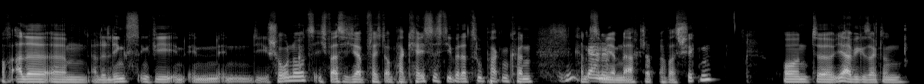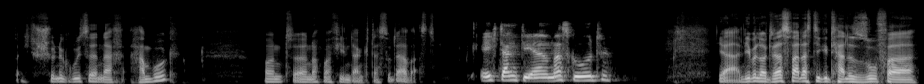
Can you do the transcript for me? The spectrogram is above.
auch alle, ähm, alle Links irgendwie in, in, in die Show Notes. Ich weiß, ich habe vielleicht auch ein paar Cases, die wir dazu packen können. Mhm, Kannst gerne. du mir im Nachklapp noch was schicken? Und äh, ja, wie gesagt, dann schöne Grüße nach Hamburg und äh, nochmal vielen Dank, dass du da warst. Ich danke dir. Mach's gut. Ja, liebe Leute, das war das digitale Sofa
